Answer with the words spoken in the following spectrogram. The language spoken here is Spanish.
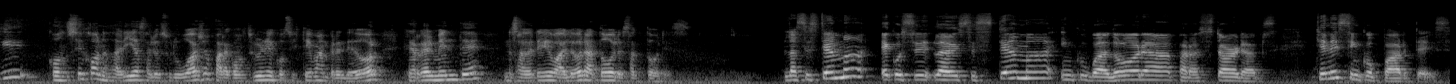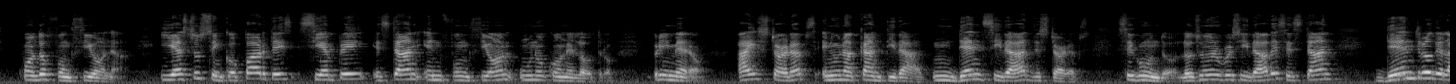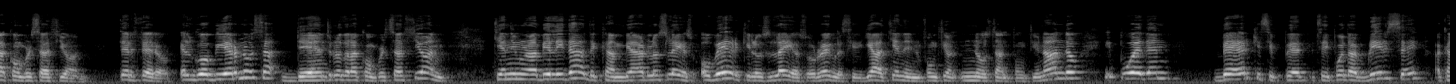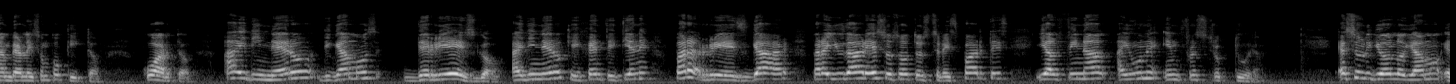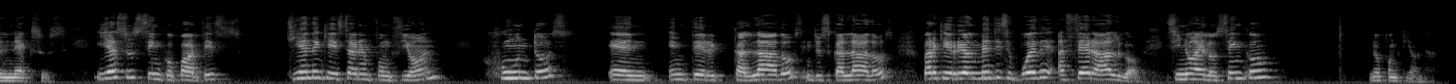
¿qué consejo nos darías a los uruguayos para construir un ecosistema emprendedor que realmente nos agregue valor a todos los actores? La sistema, la incubadora para startups tiene cinco partes cuando funciona. Y estas cinco partes siempre están en función uno con el otro. Primero, hay startups en una cantidad, una densidad de startups. Segundo, las universidades están dentro de la conversación. Tercero, el gobierno está dentro de la conversación. Tienen una habilidad de cambiar las leyes o ver que las leyes o reglas que ya tienen función no están funcionando y pueden ver que se puede, se puede abrirse a cambiarles un poquito. Cuarto, hay dinero, digamos, de riesgo. Hay dinero que gente tiene para arriesgar, para ayudar a esos otros tres partes y al final hay una infraestructura. Eso yo lo llamo el nexus. Y esos cinco partes tienen que estar en función juntos, en intercalados, interscalados, para que realmente se puede hacer algo. Si no hay los cinco, no funciona.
